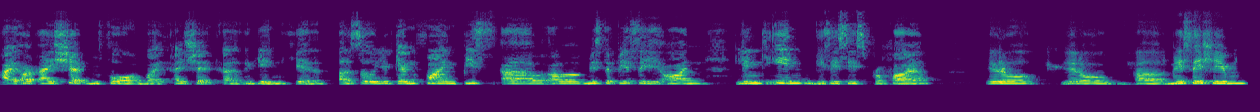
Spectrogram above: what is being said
i i shared before but i shared uh, again here. Uh, so you can find PC, uh, uh mr pc on linkedin. This is his profile. You know you know uh message him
